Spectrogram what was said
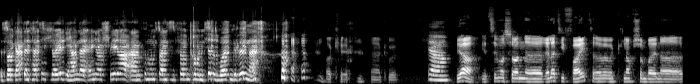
es gab dann tatsächlich Leute, die haben dann ein Jahr später am 25.04. kommentiert und wollten gewinnen. Also. okay, ja, cool. Ja. Ja, jetzt sind wir schon äh, relativ weit, äh, knapp schon bei einer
